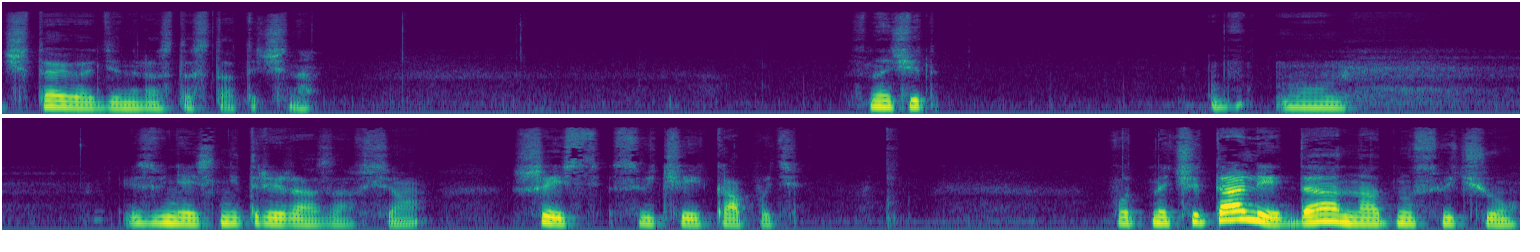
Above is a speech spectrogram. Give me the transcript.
читаю один раз достаточно. Значит, извиняюсь, не три раза, все. Шесть свечей капать. Вот начитали, да, на одну свечу.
